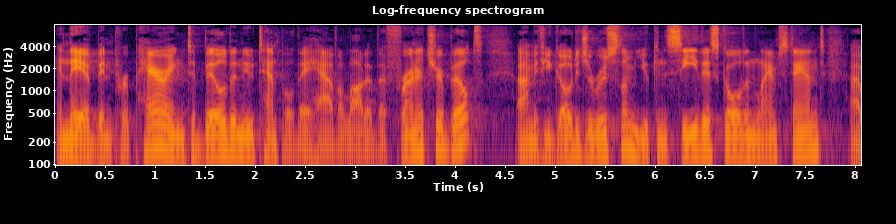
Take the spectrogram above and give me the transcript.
And they have been preparing to build a new temple. They have a lot of the furniture built. Um, if you go to Jerusalem, you can see this golden lampstand. Uh,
